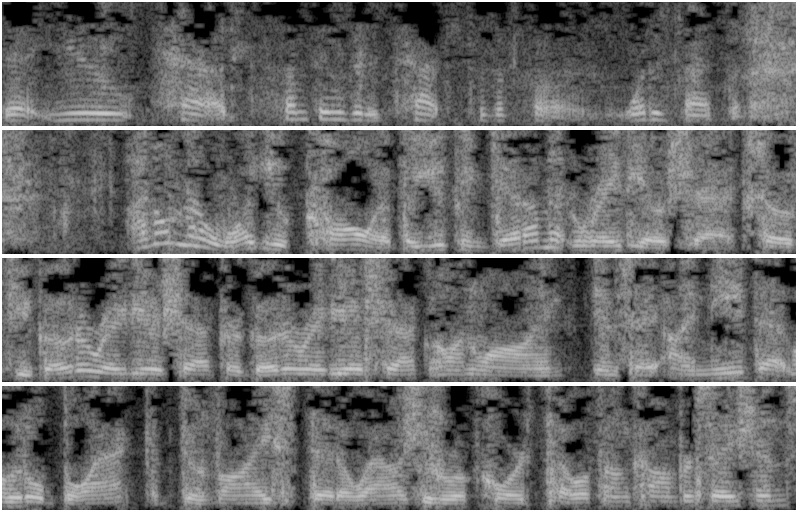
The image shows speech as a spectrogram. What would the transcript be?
that you had something that attached to the phone. What is that device? I don't know what you call it, but you can get them at Radio Shack. So if you go to Radio Shack or go to Radio Shack online and say, I need that little black device that allows you to record telephone conversations,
